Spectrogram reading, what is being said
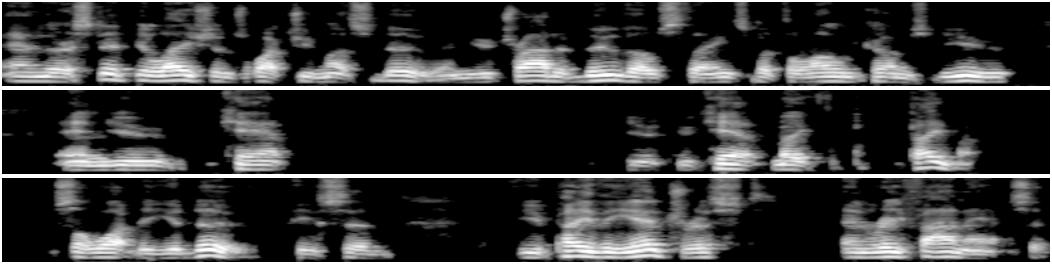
And there are stipulations what you must do. And you try to do those things, but the loan comes due and you can't you, you can't make the payment. So what do you do? He said, you pay the interest and refinance it.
